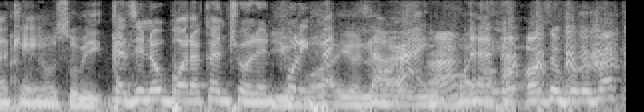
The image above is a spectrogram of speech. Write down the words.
okay. you know, so we because you know border control in full effect. You know, all right. Huh? What's in full effect?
